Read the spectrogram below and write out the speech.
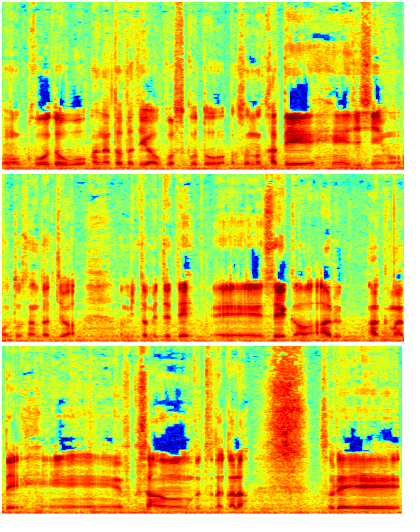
う行動をあなたたちが起こすことをその家庭自身をお父さんたちは認めてて、えー、成果はあるあくまで、えー、副産物だからそれ、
